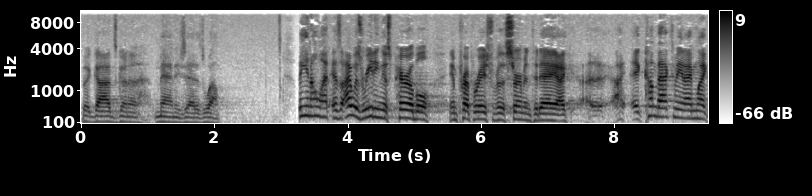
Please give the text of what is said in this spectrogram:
but God's going to manage that as well. But you know what? As I was reading this parable in preparation for the sermon today, I, I, it come back to me and I'm like,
